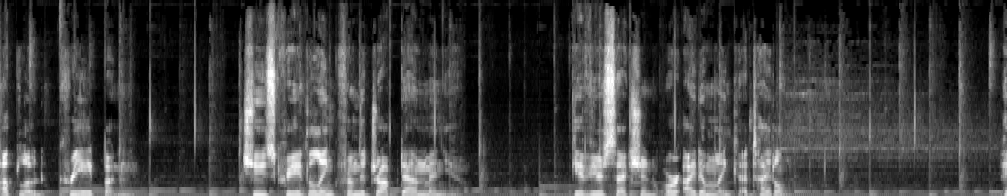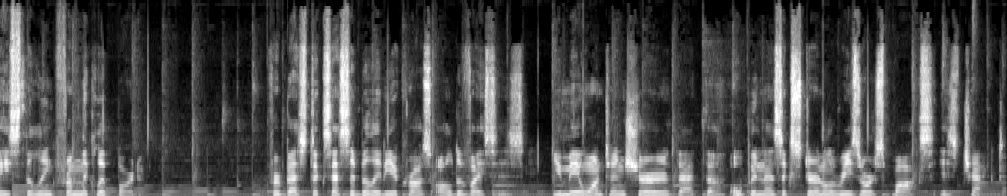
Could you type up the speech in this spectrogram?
Upload Create button. Choose Create a Link from the drop-down menu. Give your section or item link a title paste the link from the clipboard. For best accessibility across all devices, you may want to ensure that the Open as External Resource box is checked.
